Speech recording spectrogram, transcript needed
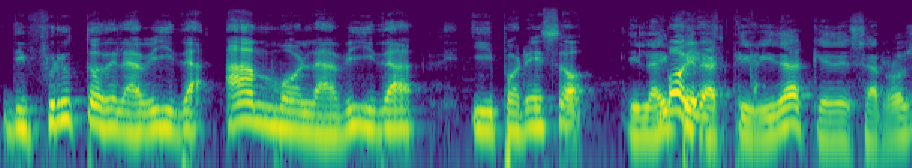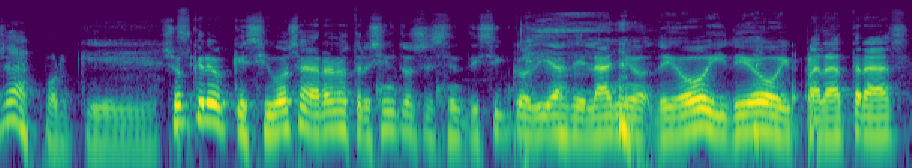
Disfruto de la vida, amo la vida y por eso... Y la voy hiperactividad que desarrollás, porque yo creo que si vos agarrás los 365 días del año de hoy, de hoy para atrás,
